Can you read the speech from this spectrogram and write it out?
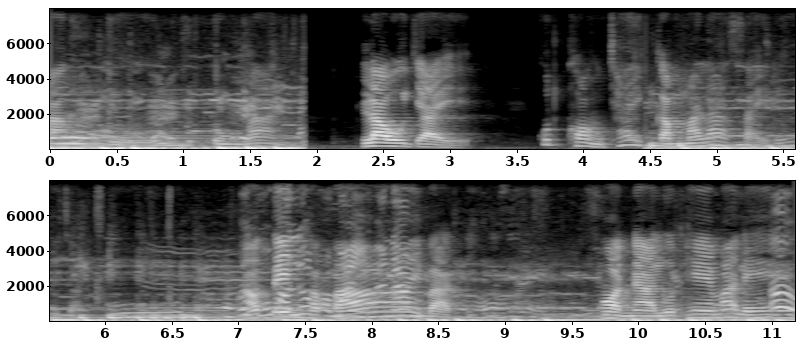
างอยู่ตรงบ้าน เราใหญ่กุดของใช่กำมะลาใส่เด้อจ้ะพูนเอาเต้นขับไปบาทนี่หอดนารถแห่มาแล้ว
